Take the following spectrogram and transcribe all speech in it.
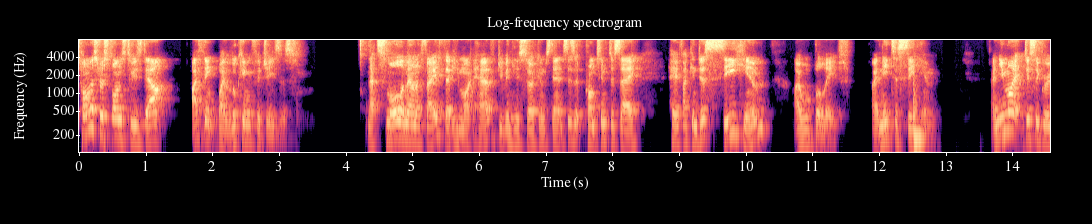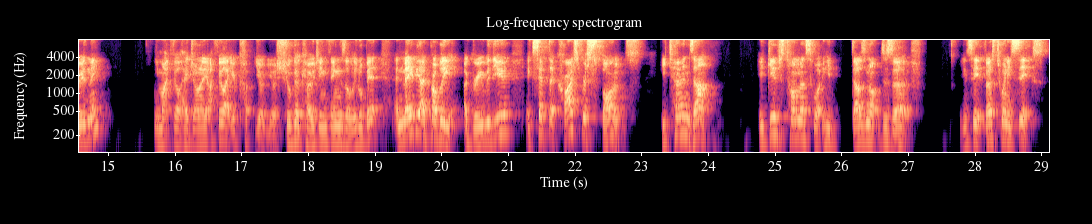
Thomas responds to his doubt, I think, by looking for Jesus. That small amount of faith that he might have, given his circumstances, it prompts him to say, hey, if I can just see him, I will believe. I need to see him. And you might disagree with me. You might feel, hey, Johnny, I feel like you're, you're, you're sugarcoating things a little bit. And maybe I'd probably agree with you, except that Christ responds. He turns up. He gives Thomas what he does not deserve. You can see it, verse 26.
